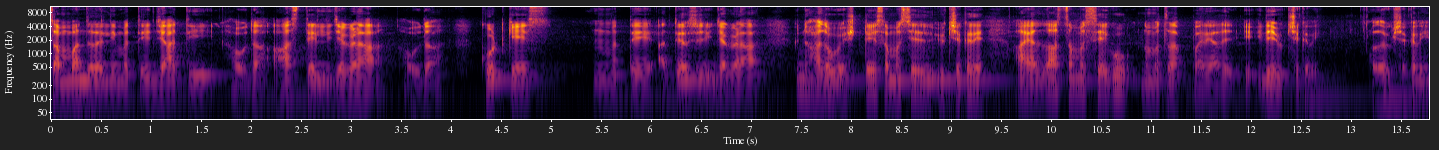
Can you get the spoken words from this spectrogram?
ಸಂಬಂಧದಲ್ಲಿ ಮತ್ತು ಜಾತಿ, ಹೌದಾ? ಆಸ್ತಿಯಲ್ಲಿ ಜಗಳ, ಹೌದಾ? ಕೋರ್ಟ್ ಕೇಸ್ ಮತ್ತು ಅತ್ಯಾವಶ್ಯ ಜಗಳ. ಇನ್ನು ಹಲವು ಎಷ್ಟೇ ಸಮಸ್ಯೆ ವೀಕ್ಷಕರೇ, ಆ ಎಲ್ಲ ಸಮಸ್ಯೆಗೂ ನಮ್ಮ ಹತ್ರ ಪರಿಹಾರ ಇದೆ ವೀಕ್ಷಕರೇ. ಹೌದಾ ವೀಕ್ಷಕರೇ.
